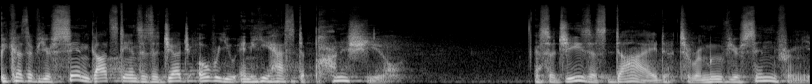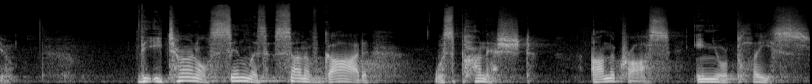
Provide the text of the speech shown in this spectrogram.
Because of your sin, God stands as a judge over you and he has to punish you. And so Jesus died to remove your sin from you. The eternal, sinless Son of God was punished on the cross in your place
